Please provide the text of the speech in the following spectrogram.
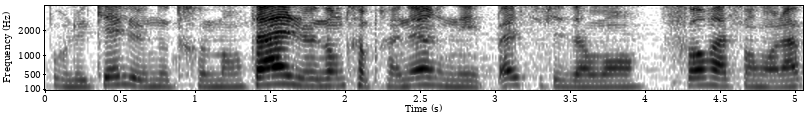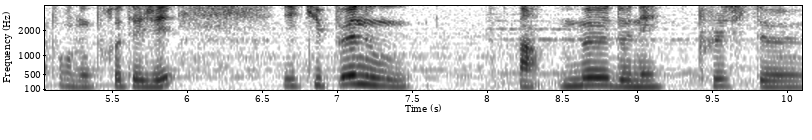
pour lequel notre mental d'entrepreneur n'est pas suffisamment fort à ce moment-là pour nous protéger et qui peut nous, enfin, me donner plus de,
